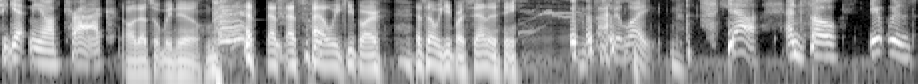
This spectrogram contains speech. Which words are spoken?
to get me off track Oh, that's what we do. that, that's how we keep our that's how we keep our sanity. keep it light. yeah and so it was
